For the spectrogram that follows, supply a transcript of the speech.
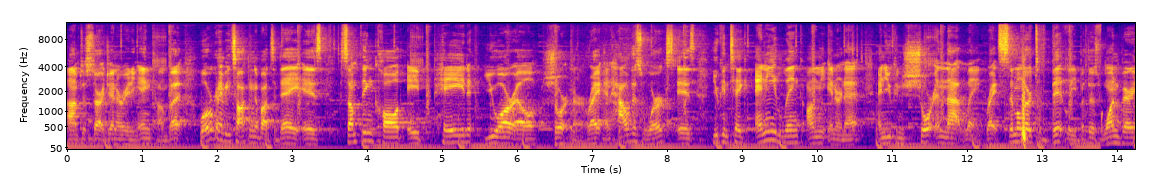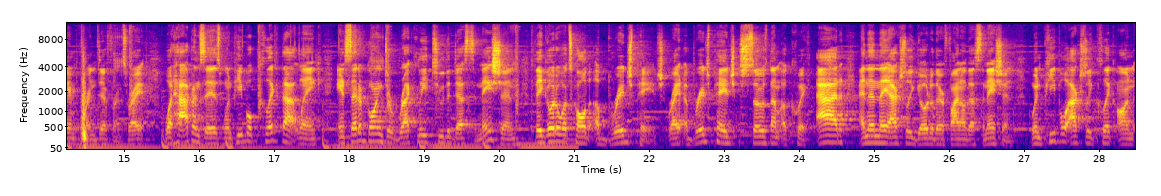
um, to start generating income. But what we're gonna be talking about today is something called a paid URL shortener, right? And how this works is you can take any link on the internet and you can shorten that link, right? Similar to Bitly, but there's one very important difference, right? What happens is when people click that link, instead of going directly to the destination, they go to what's called a bridge page, right? A bridge page shows them a quick ad and then they actually go to their final destination. When people actually click on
